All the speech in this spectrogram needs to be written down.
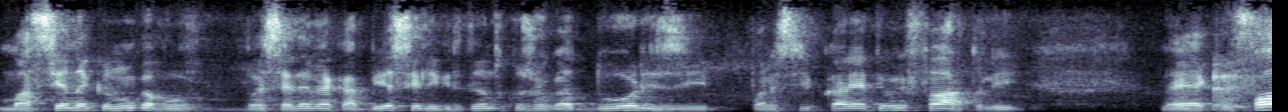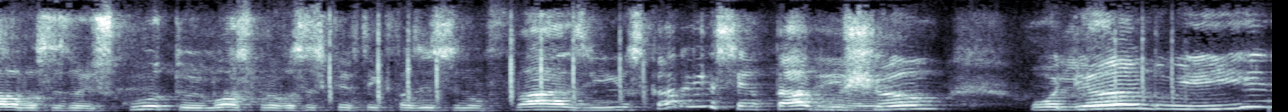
uma cena que eu nunca vou vai sair da minha cabeça, ele gritando com os jogadores e parecia que o cara ia ter um infarto ali. Né? Que eu falo, vocês não escutam, eu mostro para vocês que eles têm que fazer isso e não fazem. E os caras aí sentados no chão, olhando e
